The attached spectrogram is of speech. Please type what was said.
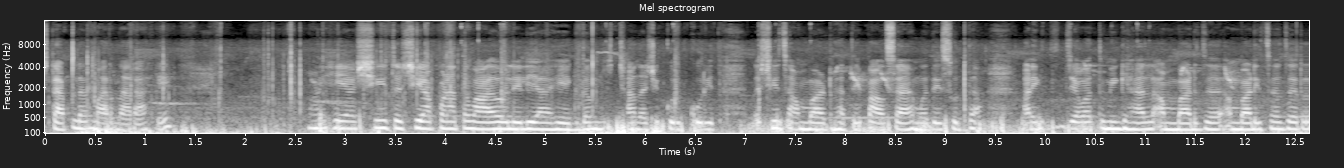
स्टॅपलर मारणार आहे. ही अशी जशी आपण आता वाळवलेली आहे एकदम छान अशी कुरकुरीत तशीच आंबाड राहते पावसाळ्यामध्ये सुद्धा. आणि जेव्हा तुम्ही घ्याल आंबाड जर आंबाडीचं जर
